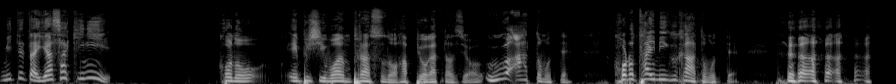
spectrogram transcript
見てた矢先に、この NPC1 プラスの発表があったんですよ。うわーと思って。このタイミングかと思って。だか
